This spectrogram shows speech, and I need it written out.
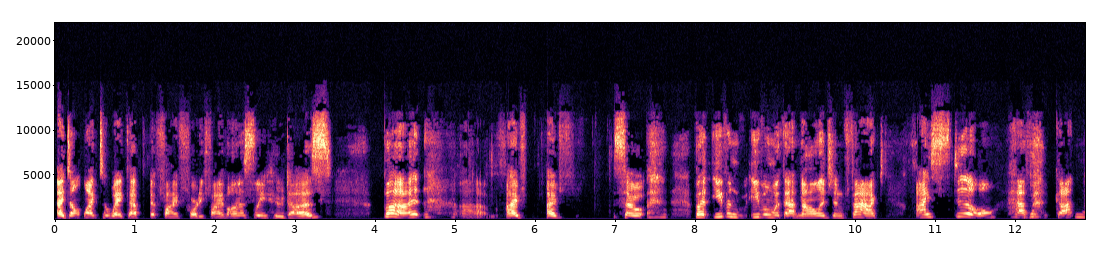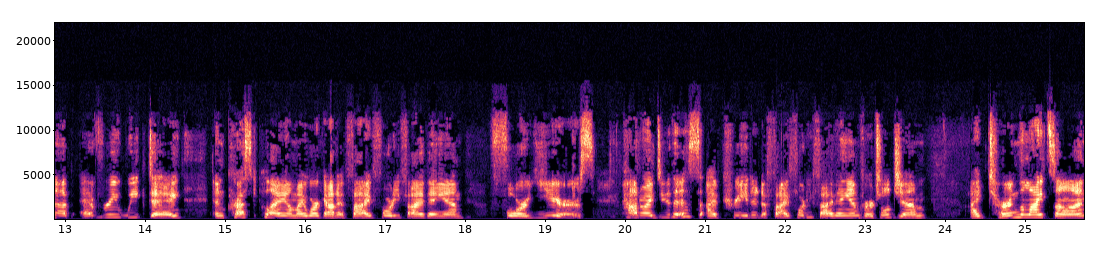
I don't like to wake up at 5:45. Honestly, who does? But um, I've I've so, but even even with that knowledge and fact, I still have gotten up every weekday and pressed play on my workout at 5:45 a.m. for years. How do I do this? I've created a 5:45 a.m. virtual gym. I turn the lights on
